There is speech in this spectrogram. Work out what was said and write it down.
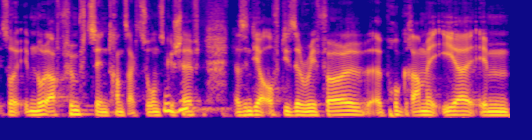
so im 0815 Transaktionsgeschäft, mhm. da sind ja oft diese Referral-Programme eher im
